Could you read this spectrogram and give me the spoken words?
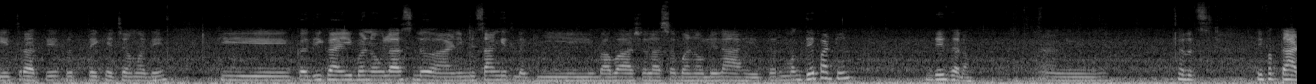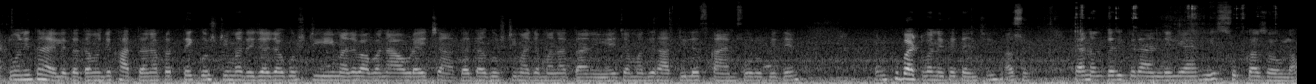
येत राहते प्रत्येक ह्याच्यामध्ये. की कधी काही बनवलं असलं आणि मी सांगितलं की बाबा अशाला असं बनवलेलं आहे तर मग दे पाठवून. दे जरा. आणि खरंच ते फक्त आठवणीत राहिलेत आता. म्हणजे खाताना प्रत्येक गोष्टीमध्ये ज्या ज्या गोष्टी माझ्या बाबांना आवडायच्या त्या त्या गोष्टी माझ्या मनात आणि याच्यामध्ये राहतीलच कायमस्वरूपी ते. पण खूप आठवण येते त्यांची असो त्यानंतर इकडे आणलेली आहे सुका चवला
